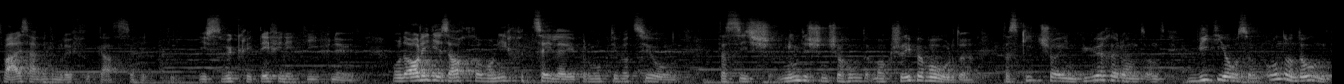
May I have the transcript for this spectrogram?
die Weisheit mit dem Löffel gegessen hätte. Ist es wirklich definitiv nicht. Und alle die Sachen, die ich erzähle über Motivation, das ist mindestens schon hundertmal geschrieben worden. Das gibt es schon in Büchern und, und Videos und und und und.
